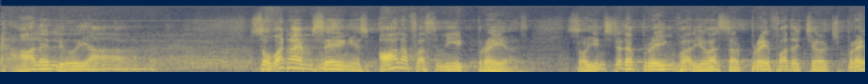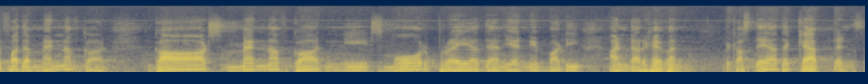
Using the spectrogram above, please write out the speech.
Hallelujah. So, what I am saying is, all of us need prayers. So, instead of praying for yourself, pray for the church, pray for the men of God. God's men of God needs more prayer than anybody under heaven because they are the captains.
